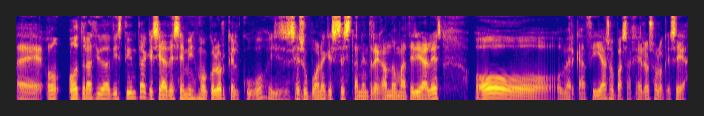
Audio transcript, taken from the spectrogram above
eh, otra ciudad distinta que sea de ese mismo color que el cubo. Y se, supone que se están entregando materiales o, o, mercancías o pasajeros o lo que sea.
